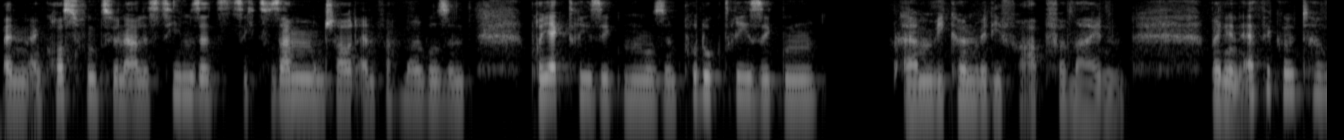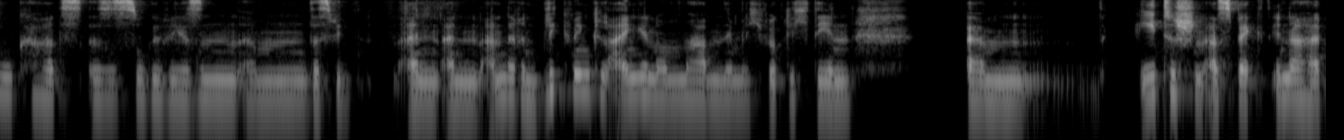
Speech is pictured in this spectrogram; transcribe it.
ein, ein cross-funktionales Team setzt sich zusammen und schaut einfach mal, wo sind Projektrisiken, wo sind Produktrisiken, ähm, wie können wir die vorab vermeiden. Bei den Ethical Tarot Cards ist es so gewesen, ähm, dass wir einen, einen anderen Blickwinkel eingenommen haben, nämlich wirklich den ähm, ethischen Aspekt innerhalb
